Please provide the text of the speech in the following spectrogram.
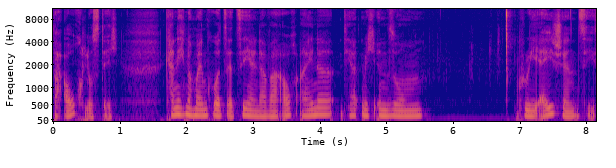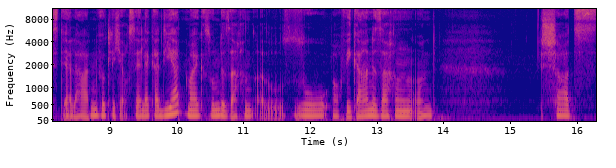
War auch lustig. Kann ich noch mal eben kurz erzählen. Da war auch eine, die hat mich in so einem Creations hieß der Laden, wirklich auch sehr lecker. Die hat mal gesunde Sachen, also so auch vegane Sachen und Shots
